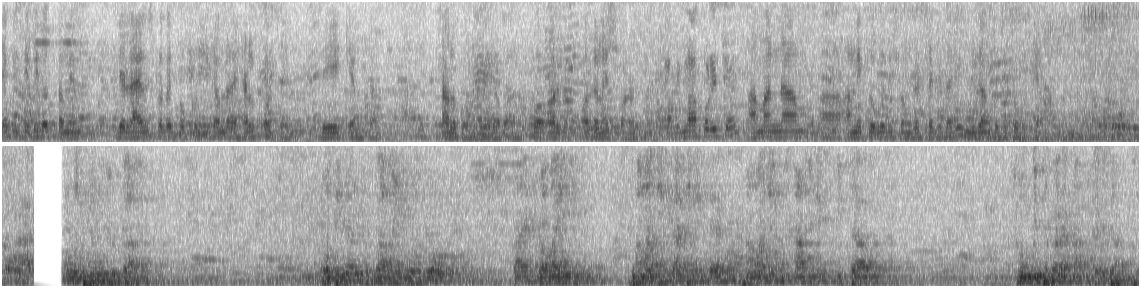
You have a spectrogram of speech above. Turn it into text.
দেবী দেবী দত্তা ম্যাম যে লায়ন্স ক্লাবের পক্ষ থেকে আমরা হেল্প করছে যে এই ক্যাম্পটা চালু করার অর্গানাইজ করার আপনার নাম পরিচয়? আমার নাম আমি প্রগতি সংঘের সেক্রেটারি মৃগাঙ্ক চক্রবর্তী আমার নাম। অধিকাংশ ক্লাব অধিকাংশ ক্লাব আমি বলব প্রায় সবাই সামাজিক কাজে কিন্তু এখন সামাজিক ও সাংস্কৃতিক সমৃদ্ধ করার কাজ করে যাচ্ছে।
